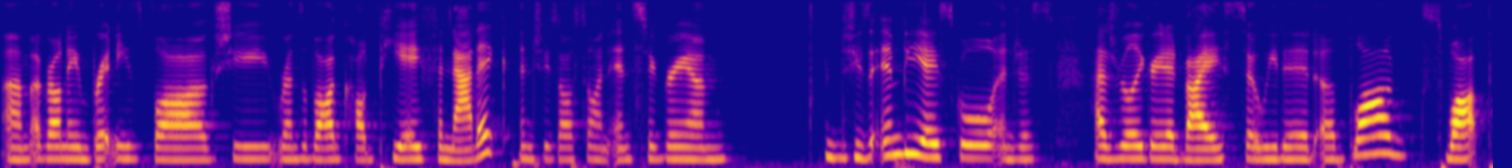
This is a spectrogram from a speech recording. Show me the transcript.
um, a girl named Brittany's blog. She runs a blog called PA Fanatic, and she's also on Instagram she's an MBA school and just has really great advice. So we did a blog swap,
